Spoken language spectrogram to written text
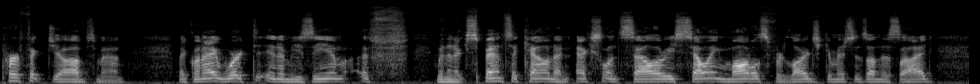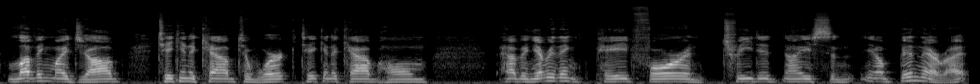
perfect jobs man like when I worked in a museum with an expense account, an excellent salary, selling models for large commissions on the side, loving my job, taking a cab to work, taking a cab home, having everything paid for and treated nice and, you know, been there, right?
